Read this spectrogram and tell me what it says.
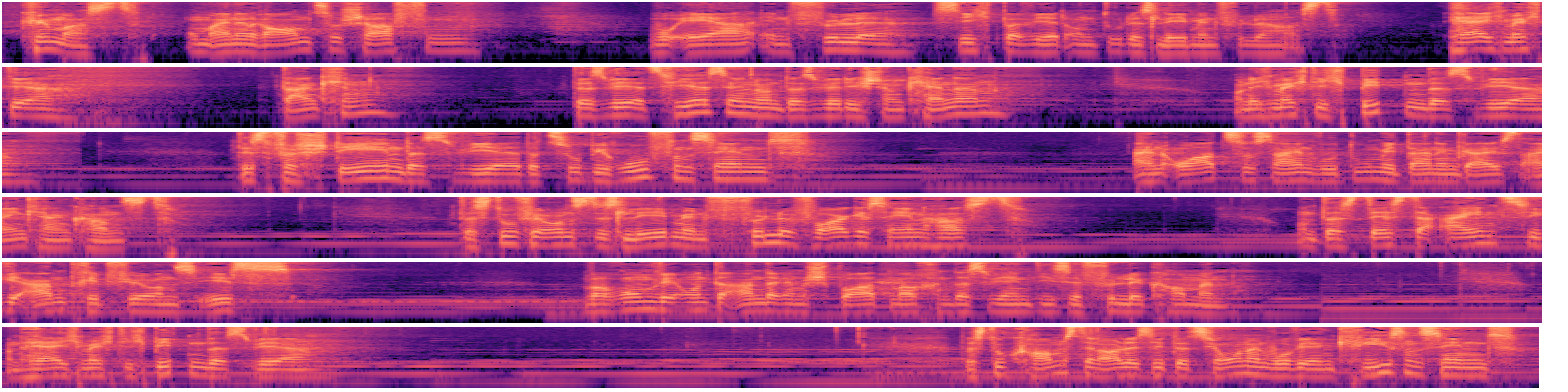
kümmerst, um einen Raum zu schaffen, wo er in Fülle sichtbar wird und du das Leben in Fülle hast. Herr, ich möchte dir danken, dass wir jetzt hier sind und dass wir dich schon kennen und ich möchte dich bitten, dass wir das verstehen, dass wir dazu berufen sind, ein Ort zu sein, wo du mit deinem Geist einkehren kannst. Dass du für uns das Leben in Fülle vorgesehen hast und dass das der einzige Antrieb für uns ist, warum wir unter anderem Sport machen, dass wir in diese Fülle kommen. Und Herr, ich möchte dich bitten, dass wir dass du kommst in alle Situationen, wo wir in Krisen sind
